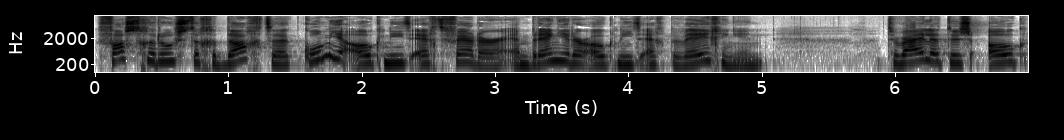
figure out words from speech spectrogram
vastgeroeste gedachten kom je ook niet echt verder en breng je er ook niet echt beweging in. Terwijl het dus ook.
